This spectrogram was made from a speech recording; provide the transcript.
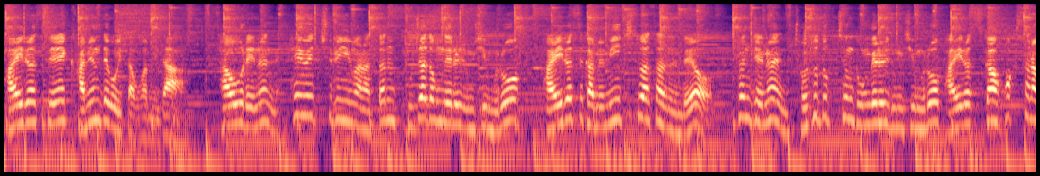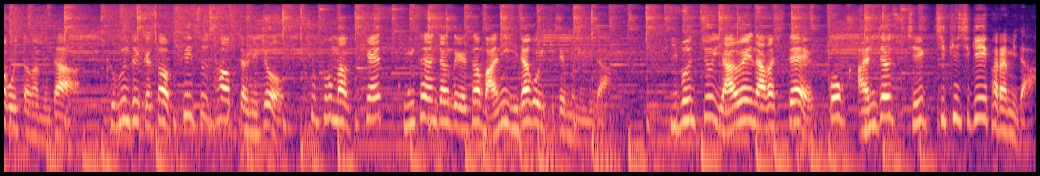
바이러스에 감염되고 있다고 합니다. 4월에는 해외 출입이 많았던 부자 동네를 중심으로 바이러스 감염이 치솟았었는데요. 현재는 저소득층 동네를 중심으로 바이러스가 확산하고 있다고 합니다. 그분들께서 필수 사업장이죠. 슈퍼마켓, 공사 현장 등에서 많이 일하고 있기 때문입니다. 이번 주 야외에 나가실 때 꼭 안전수칙 지키시기 바랍니다.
